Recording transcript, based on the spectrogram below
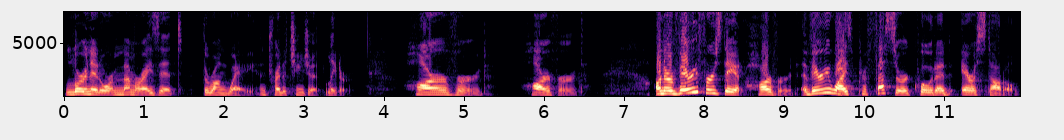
learn it or memorize it the wrong way and try to change it later. Harvard. Harvard. On our very first day at Harvard, a very wise professor quoted Aristotle.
